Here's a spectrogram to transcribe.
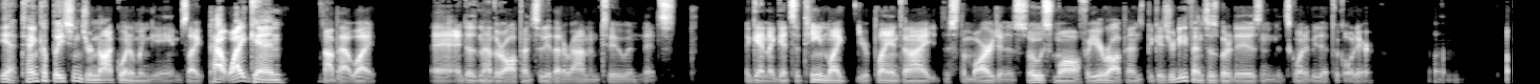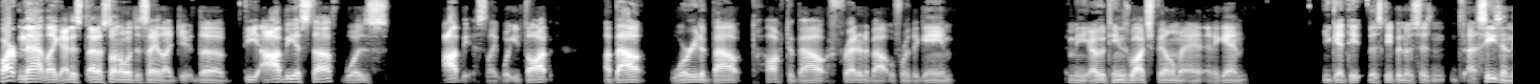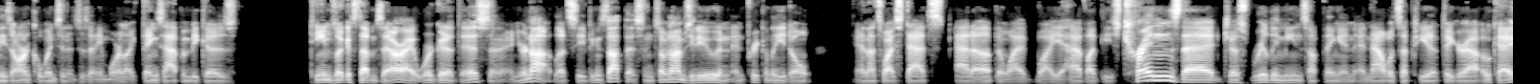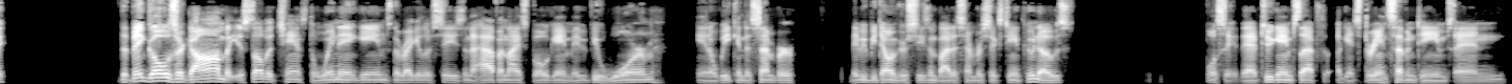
yeah, 10 completions, you're not going to win games. Like Pat White can, not Pat White and doesn't have their offense to do that around him too. And it's again against a team like you're playing tonight, just the margin is so small for your offense because your defense is what it is, and it's going to be difficult here. Um, apart from that, like I just I just don't know what to say. Like the the obvious stuff was obvious, like what you thought about, worried about, talked about, fretted about before the game. I mean, other teams watch film, and, and again, you get this deep into a season, a season, these aren't coincidences anymore. Like things happen because teams look at stuff and say, all right, we're good at this, and, and you're not. Let's see if we can stop this. And sometimes you do, and, and frequently you don't. And that's why stats add up and why why you have like these trends that just really mean something. And, and now it's up to you to figure out, okay, the big goals are gone, but you still have a chance to win eight games in the regular season, to have a nice bowl game, maybe be warm in a week in December, maybe be done with your season by December 16th. Who knows? We'll see. They have two games left against three and seven teams, and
